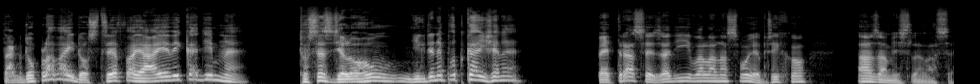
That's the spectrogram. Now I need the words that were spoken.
tak doplavají do střev a já je vykadím, ne? To se s dělohou nikdy nepotkají, že ne? Petra se zadívala na svoje břicho a zamyslela se.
